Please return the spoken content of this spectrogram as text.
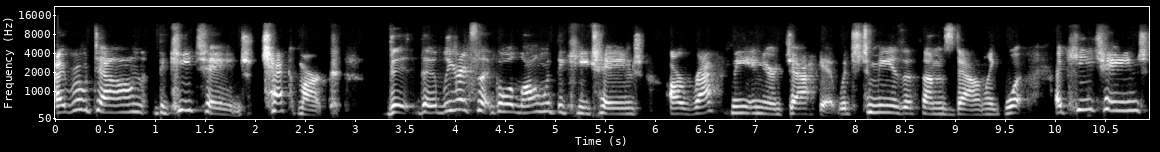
i wrote down the key change check mark. The the lyrics that go along with the key change are wrap me in your jacket which to me is a thumbs down. Like what a key change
